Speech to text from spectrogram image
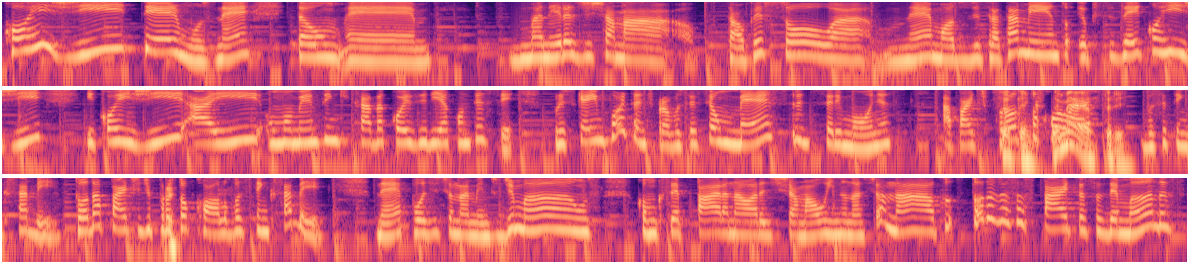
corrigir termos, né? Então, é, maneiras de chamar tal pessoa, né, modos de tratamento. Eu precisei corrigir e corrigir aí o momento em que cada coisa iria acontecer. Por isso que é importante para você ser um mestre de cerimônias, a parte você protocolar. Tem que ser mestre. Você tem que saber. Toda a parte de protocolo você tem que saber, né? Posicionamento de mãos, como que você para na hora de chamar o hino nacional, todas essas partes, essas demandas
